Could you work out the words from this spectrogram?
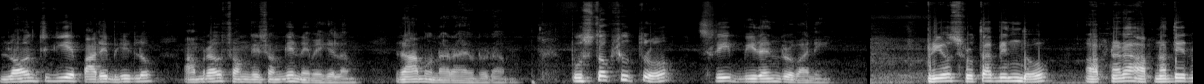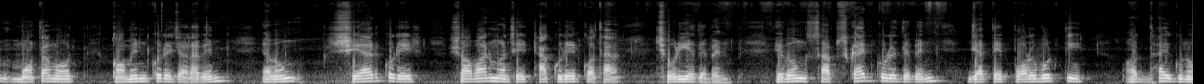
লঞ্চ গিয়ে পাড়ে ভিড়ল, আমরাও সঙ্গে সঙ্গে নেমে গেলাম। রাম ও নারায়ণ রাম। পুস্তক সূত্র, শ্রী বীরেন্দ্র বাণী প্রিয় শ্রোতাবৃন্দ, আপনারা আপনাদের মতামত কমেন্ট করে জানাবেন এবং শেয়ার করে সবার মাঝে ঠাকুরের কথা ছড়িয়ে দেবেন এবং সাবস্ক্রাইব করে দেবেন যাতে পরবর্তী অধ্যায়গুলো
